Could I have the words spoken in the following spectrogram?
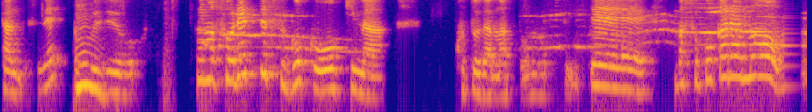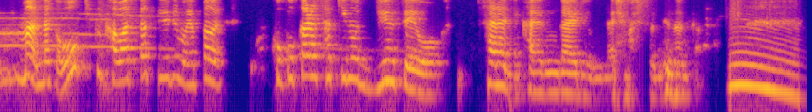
たんですね、60を。うん、まあ、それってすごく大きなことだなと思っていて、まあ、そこからの、まあなんか大きく変わったっていうよりも、やっぱここから先の人生をさらに考えるようになりましたね、なんか。うん。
